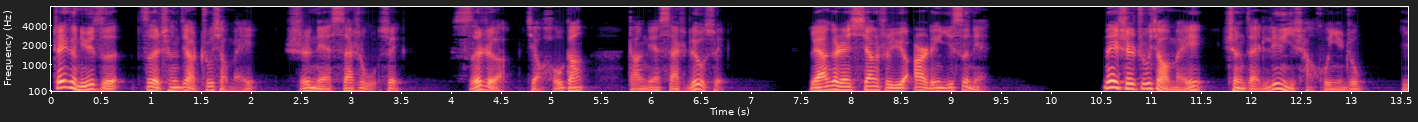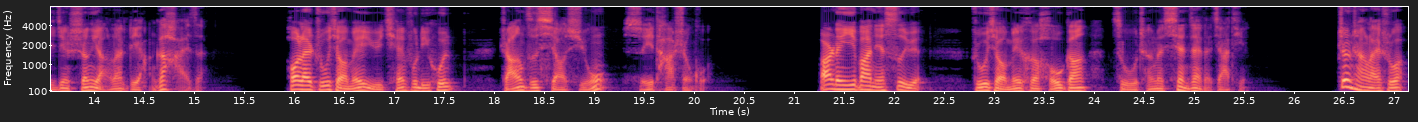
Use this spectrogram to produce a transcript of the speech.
这个女子自称叫朱小梅，时年三十五岁，死者叫侯刚，当年三十六岁，两个人相识于二零一四年。那时朱小梅正在另一场婚姻中，已经生养了两个孩子。后来，朱小梅与前夫离婚，长子小熊随她生活。二零一八年四月，朱小梅和侯刚组成了现在的家庭。正常来说，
